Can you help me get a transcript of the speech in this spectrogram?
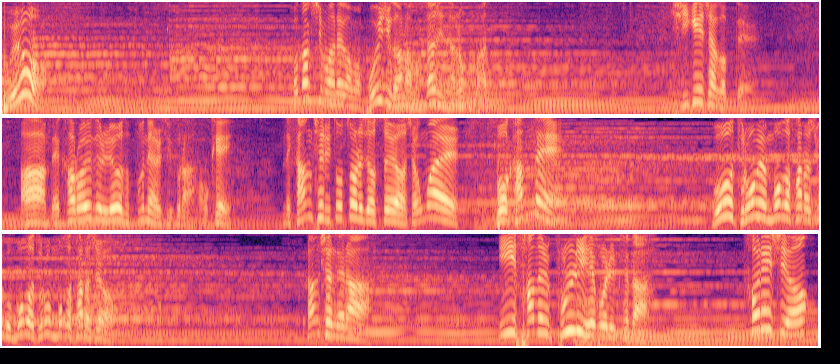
뭐야 코닥치만 해가 막 보이지가 않아. 막 짜증이 나는구만. 기계 작업대. 아 메카로이드를 넣어서 분해할 수 있구나. 오케이. 근데 강철이 또 떨어졌어요. 정말 뭐 같네. 뭐 들어오면 뭐가 사라지고 뭐가 들어오면 뭐가 사라져. 강철 내놔. 이 산을 분리해버릴 테다. 터렛이요?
